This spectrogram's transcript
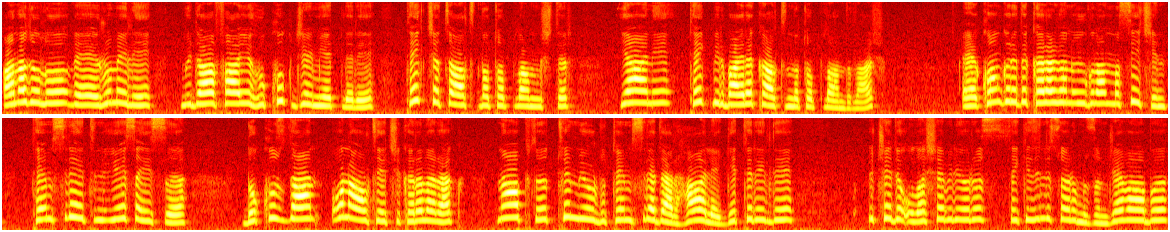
Anadolu ve Rumeli müdafaa hukuk cemiyetleri tek çatı altında toplanmıştır. Yani tek bir bayrak altında toplandılar. E, kongrede kararların uygulanması için temsil heyetinin üye sayısı 9'dan 16'ya çıkarılarak ne yaptı? Tüm yurdu temsil eder hale getirildi. 3'e de ulaşabiliyoruz. 8. sorumuzun cevabı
